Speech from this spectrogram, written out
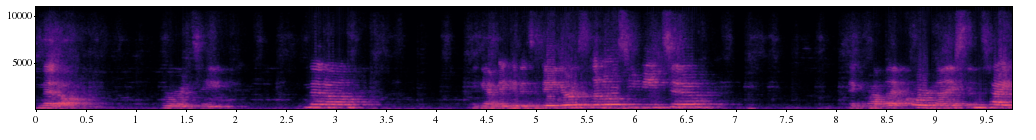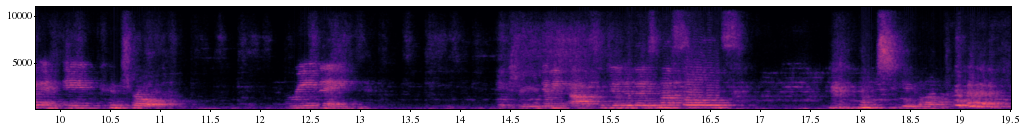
middle. Rotate, middle. Again, make it as big or as little as you need to. Think about that core nice and tight and in control. Breathing. Make sure you're getting oxygen to those muscles. she gave up.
